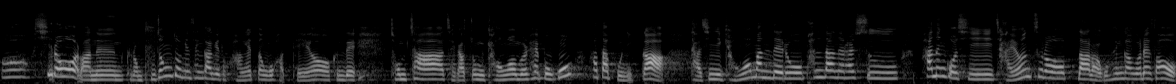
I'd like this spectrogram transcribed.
아, 싫어 라는 그런 부정적인 생각이 더 강했던 것 같아요. 근데 점차 제가 좀 경험을 해보고 하다 보니까 자신이 경험한 대로 판단을 할 수 하는 것이 자연스럽다라고 생각을 해서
